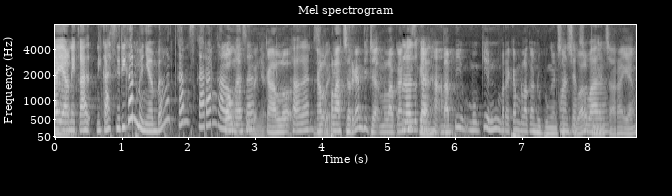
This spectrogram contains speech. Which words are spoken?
Nah. yang nikah nikah siri kan banyak banget kan sekarang kalau Oh, nggak salah. Kalau Kalau kan- kalau pelajar kan tidak melakukan Melakukan, nikah, tapi mungkin mereka melakukan hubungan seksual, seksual. dengan cara yang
